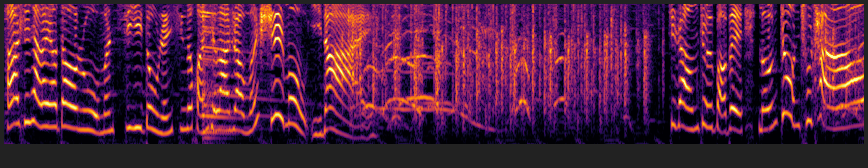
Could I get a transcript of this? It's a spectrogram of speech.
好了，接下来要倒入我们激动人心的环节啦，让我们拭目以待。就让我们这位宝贝隆重出场。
